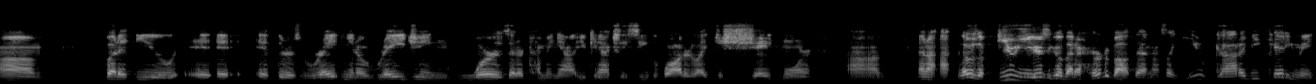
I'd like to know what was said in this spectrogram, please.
Um, but if you if there's ra- you know raging words that are coming out, you can actually see the water like just shake more. Um, and I, I, that was a few years ago that I heard about that, and I was like, "You gotta be kidding me!"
